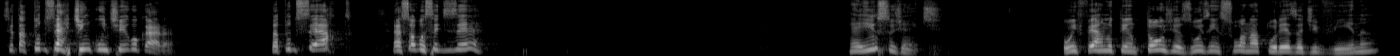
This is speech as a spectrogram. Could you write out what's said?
Você está tudo certinho contigo, cara. Está tudo certo. É só você dizer. É isso, gente. O inferno tentou Jesus em sua natureza divina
